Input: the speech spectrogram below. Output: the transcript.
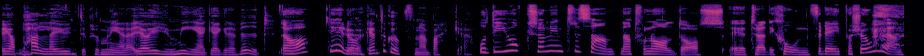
du? Jag pallar ju inte promenera. Jag är ju mega gravid. Ja, det är du. Jag orkar inte gå upp för några backar. Och det är också en intressant nationaldagstradition för dig personligen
